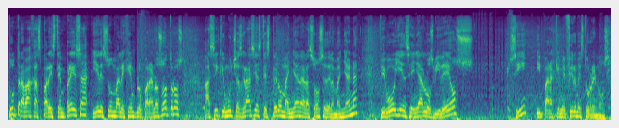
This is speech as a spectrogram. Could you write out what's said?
Tú trabajas para esta empresa y eres un mal ejemplo para nosotros. Así que muchas gracias. Te espero mañana a las 11 de la mañana. Te voy a enseñar los videos. ¿Sí? Y para que me firmes tu renuncia.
